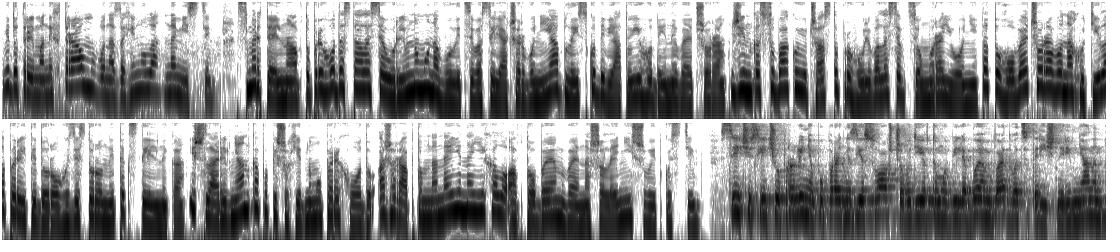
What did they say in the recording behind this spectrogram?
Від отриманих травм вона загинула на місці. Смертельна автопригода сталася у Рівному на вулиці Василя Червонія близько 9 години вечора. Жінка з собакою часто прогулювалася в цьому районі. Та того вечора вона хотіла перейти дорогу зі сторони текстильника. Ішла рівнянка по пішохідному переходу, аж раптом на неї наїхало авто БМВ на шаленій швидкості. Слідчий слідчий управління попередньо з'ясував, що водій автомобіля БМВ, 20-річний рівнянин,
